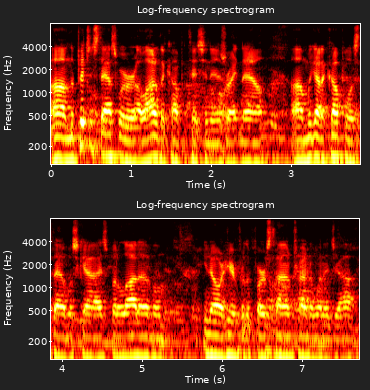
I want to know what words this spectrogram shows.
um, the pitching staff's where a lot of the competition is right now. Um, we got a couple established guys, but a lot of them, you know, are here for the first time trying to win a job.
